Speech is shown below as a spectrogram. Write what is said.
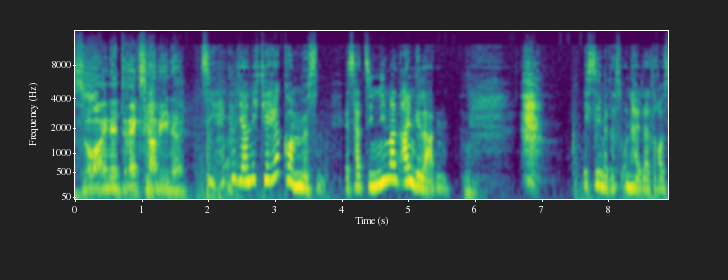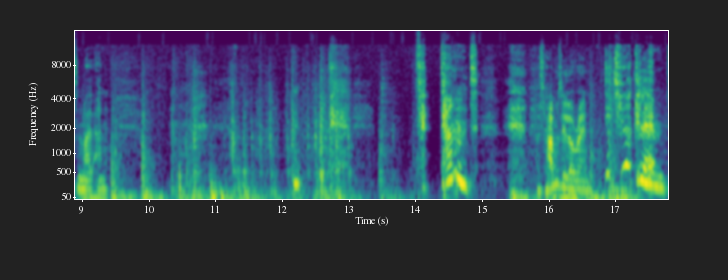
So eine Dreckslawine. Sie hätten ja nicht hierher kommen müssen. Es hat Sie niemand eingeladen. Ich sehe mir das Unheil da draußen mal an. Verdammt! Was haben Sie, Lorraine? Die Tür klemmt.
